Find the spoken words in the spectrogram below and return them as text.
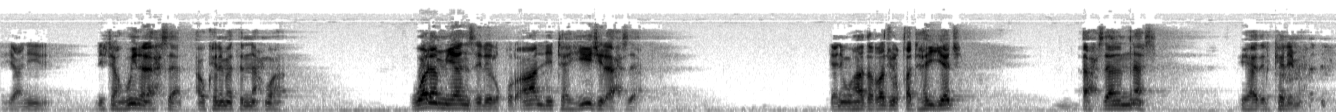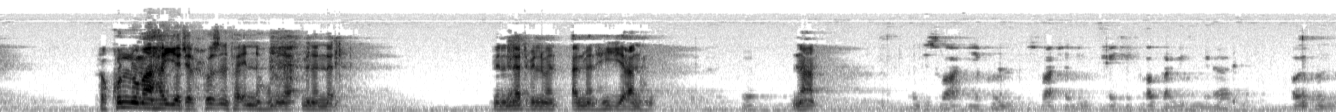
يعني لتهوين الأحزان أو كلمة نحوها ولم ينزل القرآن لتهييج الأحزان. يعني وهذا الرجل قد هيج أحزان الناس. في هذه الكلمة. فكل ما هيج الحزن فإنه من من الندب. من الندب المنهي عنه. نعم. الإسراع يكون إسراع شديد بحيث يتقطع به الميعاد أو يكون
